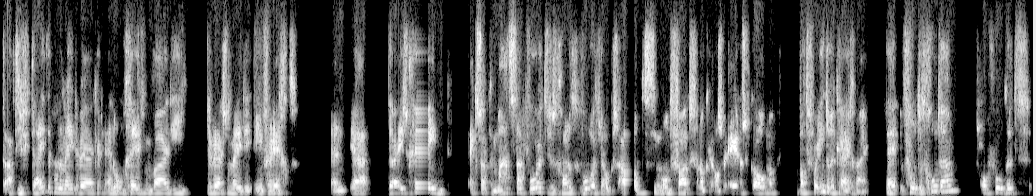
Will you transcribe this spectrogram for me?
de activiteiten van de medewerker en de omgeving waar die de werkzaamheden in verricht. En ja, daar is geen exacte maatstaf voor. Het is gewoon het gevoel wat je ook als auditteam ontvangt. Van oké, als we ergens komen, wat voor indruk krijgen wij? voelt het goed aan? Of voelt het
